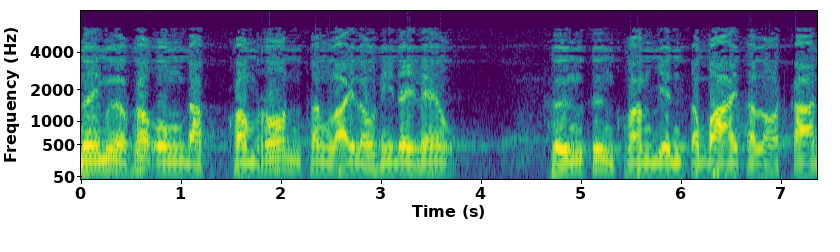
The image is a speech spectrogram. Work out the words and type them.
ในเมื่อพระองค์ดับความร้อนทั้งหลายเหล่านี้ได้แล้ว ถึงซึ่งความเย็นสบายตลอดกาล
